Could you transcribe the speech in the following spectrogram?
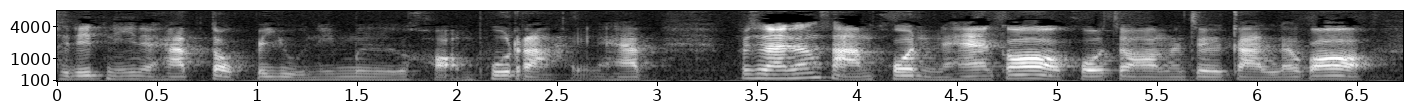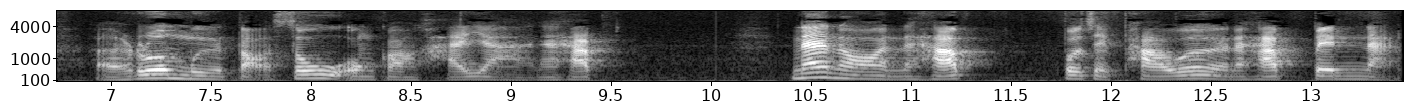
ชนิดนี้นะครับ ตกไปอยู่ในมือของผู้ร้ายนะครับ ราะฉะนั้นทั้ง 3 คนนะฮะก็โคจรมาเจอกันแล้วก็ร่วมมือต่อสู้องค์กรค้ายานะครับ แน่นอนนะครับ Project Power นะครับเป็นหนัง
